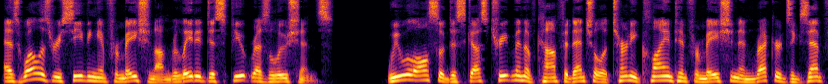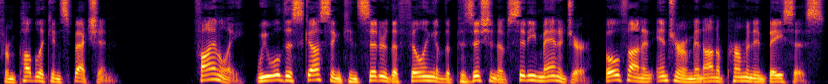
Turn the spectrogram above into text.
as well as receiving information on related dispute resolutions. We will also discuss treatment of confidential attorney-client information and records exempt from public inspection. Finally, we will discuss and consider the filling of the position of city manager, both on an interim and on a permanent basis.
